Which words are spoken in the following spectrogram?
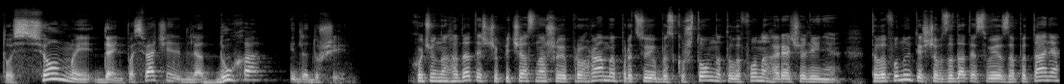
то сьомий день посвячений для духа і для душі. Хочу нагадати, що під час нашої програми працює безкоштовна телефонна гаряча лінія. Телефонуйте, щоб задати своє запитання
